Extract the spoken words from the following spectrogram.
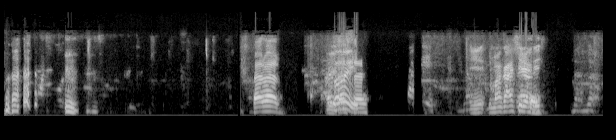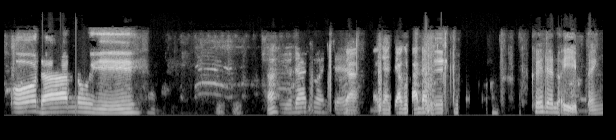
Bar, bar. Oi. Eh, terima kasih dari. Oh, Danu iki. Ya Danu aja. Ya, nggak janji aku ada. kayak ada no ipeng.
